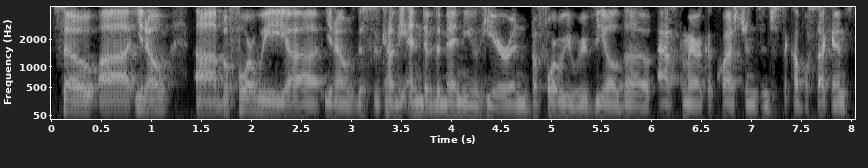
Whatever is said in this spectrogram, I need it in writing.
So, uh, you know, uh, before we, uh, you know, this is kind of the end of the menu here. And before we reveal the Ask America questions in just a couple seconds,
